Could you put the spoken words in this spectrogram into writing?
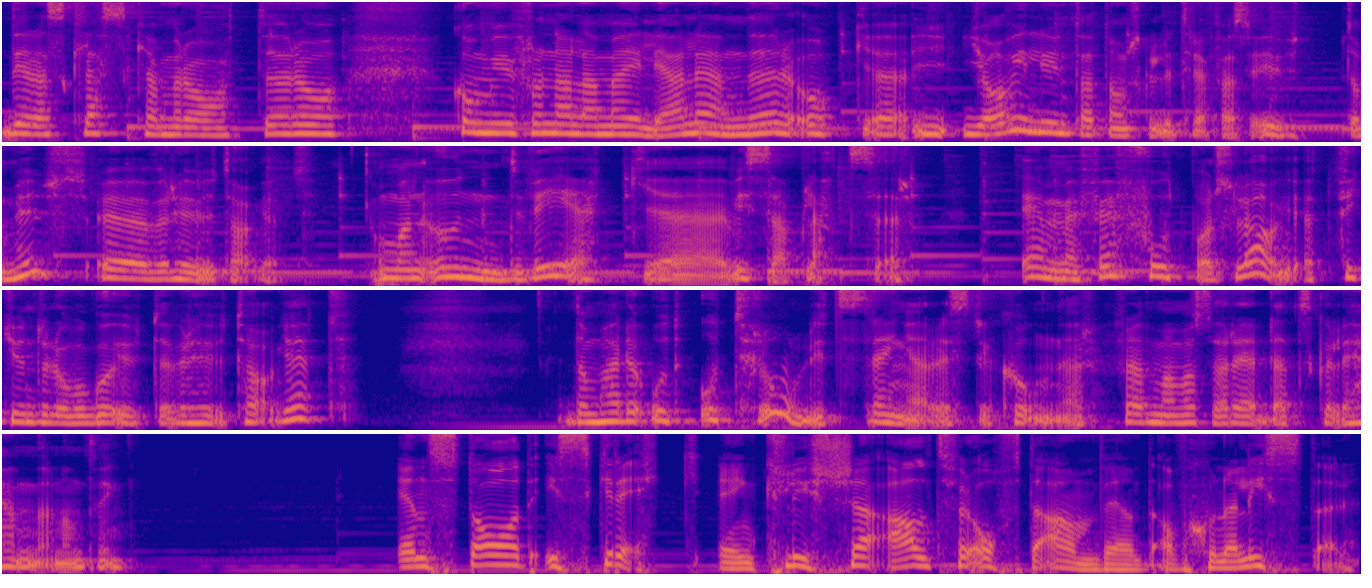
deras klasskamrater och kommer ju från alla möjliga länder. Och eh, jag ville ju inte att de skulle träffas utomhus överhuvudtaget. Och man undvek eh, vissa platser. MFF, fotbollslaget, fick ju inte lov att gå ut överhuvudtaget. De hade ot- otroligt stränga restriktioner för att man var så rädd att det skulle hända någonting. En stad i skräck är en klyscha allt för ofta använd av journalister.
